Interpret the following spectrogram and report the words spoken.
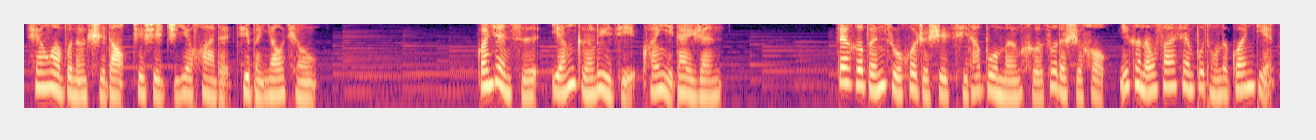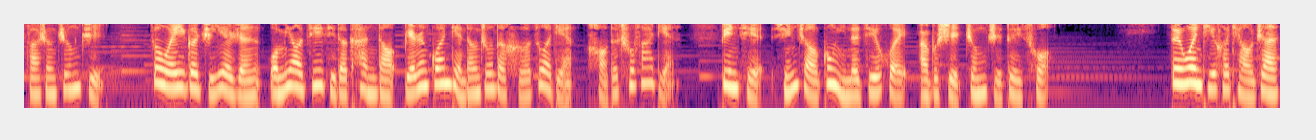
千万不能迟到，这是职业化的基本要求。关键词：严格律己，宽以待人。在和本组或者是其他部门合作的时候，你可能发现不同的观点发生争执。作为一个职业人，我们要积极的看到别人观点当中的合作点、好的出发点，并且寻找共赢的机会，而不是争执对错。对问题和挑战，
